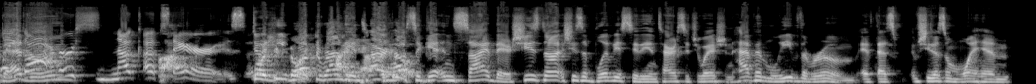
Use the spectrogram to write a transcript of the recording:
barely got her snuck ah. upstairs. Well, Dude, he walked like, around the I have entire house to get inside there. She's not. She's oblivious to the entire situation. Have him leave the room if that's if she doesn't want him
